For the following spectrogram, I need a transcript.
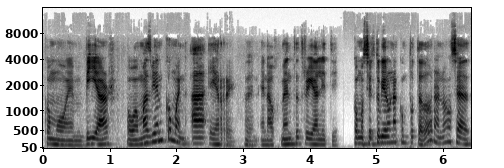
como en VR o más bien como en AR, en Augmented Reality como si él tuviera una computadora, ¿no? O sea,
